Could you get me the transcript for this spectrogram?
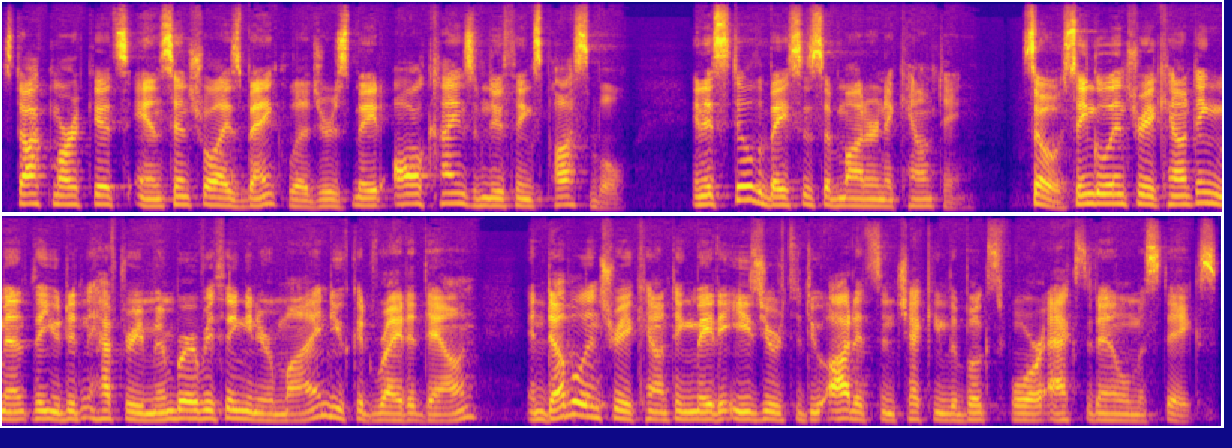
stock markets, and centralized bank ledgers, made all kinds of new things possible. And it's still the basis of modern accounting. So, single entry accounting meant that you didn't have to remember everything in your mind, you could write it down. And double entry accounting made it easier to do audits and checking the books for accidental mistakes.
